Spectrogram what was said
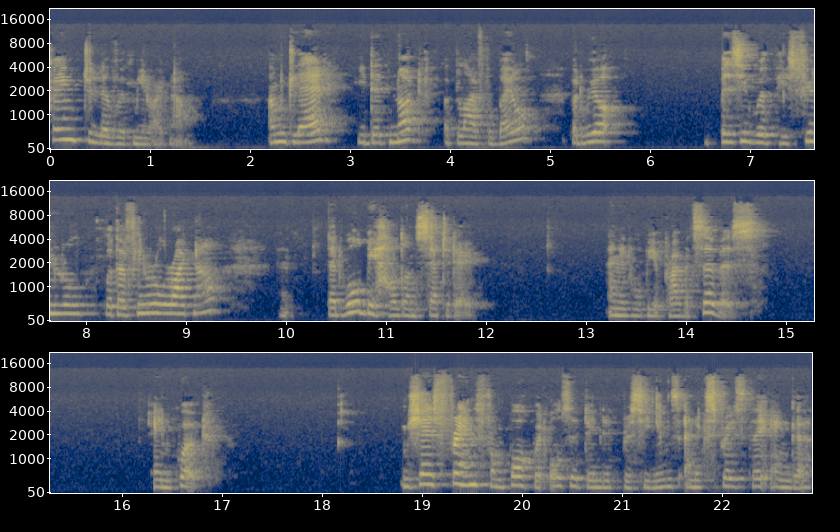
going to live with me right now. I'm glad he did not apply for bail, but we are busy with his funeral, with a funeral right now, that will be held on Saturday, and it will be a private service. End quote. Michelle's friends from Parkwood also attended proceedings and expressed their anger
